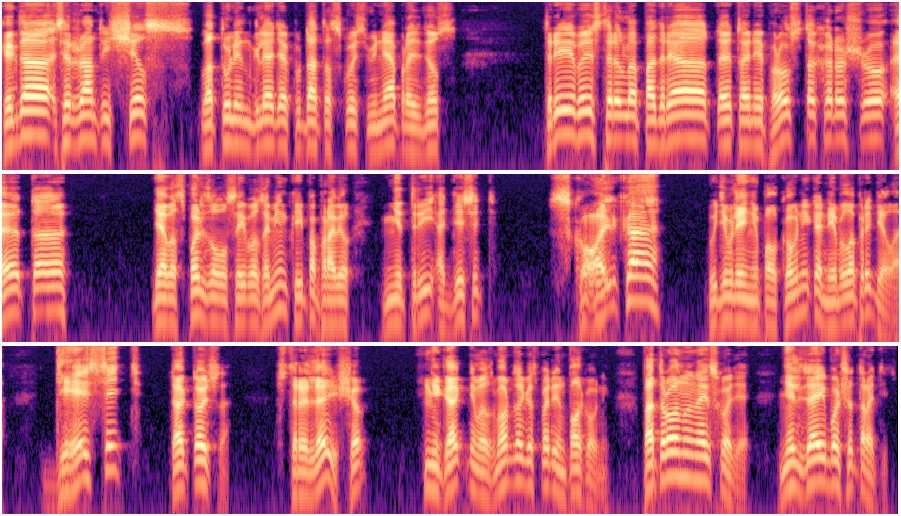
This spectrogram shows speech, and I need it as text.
Когда сержант исчез, Ватулин, глядя куда-то сквозь меня, произнес «Три выстрела подряд — это не просто хорошо, это...» Я воспользовался его заминкой и поправил не три, а десять. «Сколько?» Удивлению полковника не было предела. «Десять?» «Так точно. Стреляй еще». «Никак невозможно, господин полковник. Патроны на исходе. Нельзя их больше тратить».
